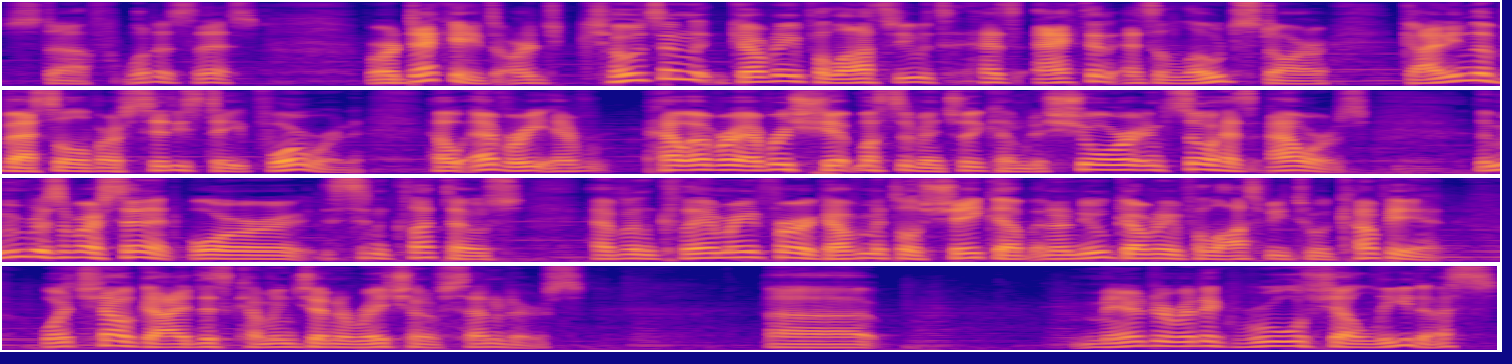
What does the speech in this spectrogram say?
stuff. What is this? For decades, our chosen governing philosophy has acted as a lodestar, guiding the vessel of our city-state forward. However, every, however, every ship must eventually come to shore, and so has ours. The members of our Senate, or Syncletos, have been clamoring for a governmental shakeup and a new governing philosophy to accompany it. What shall guide this coming generation of senators? Uh, Merderitic rule shall lead us.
